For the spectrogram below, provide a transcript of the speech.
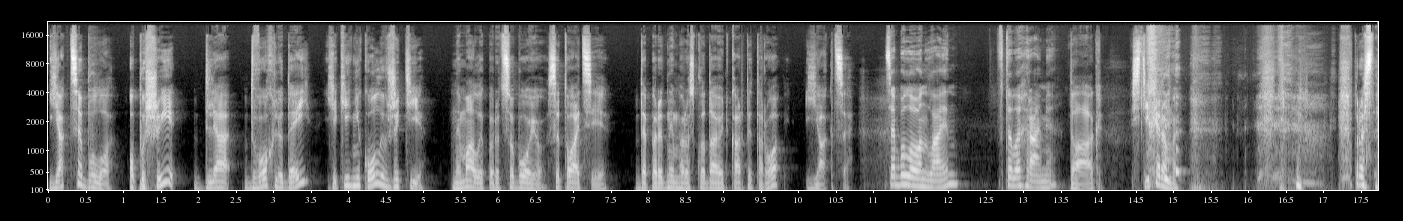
як це було? Опиши для двох людей, які ніколи в житті не мали перед собою ситуації, де перед ними розкладають карти Таро. Як це? Це було онлайн в Телеграмі. Так, стікерами. Просто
